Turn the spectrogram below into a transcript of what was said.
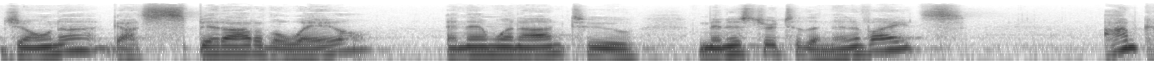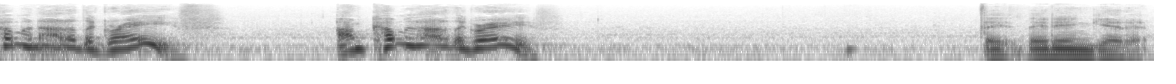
Jonah got spit out of the whale and then went on to minister to the Ninevites, I'm coming out of the grave. I'm coming out of the grave. They, they didn't get it.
